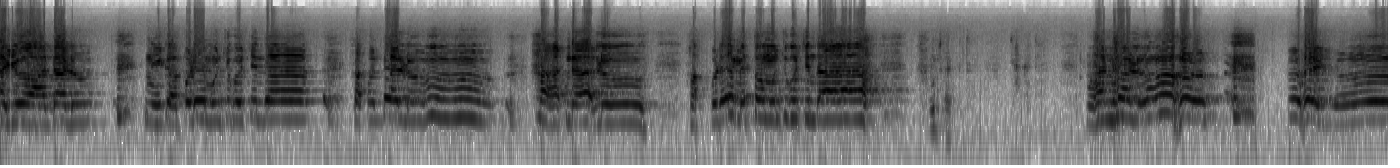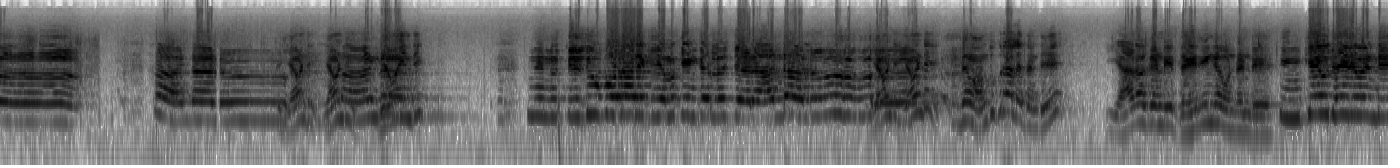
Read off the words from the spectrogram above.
అయ్యో ఆండాలు నీకు అప్పుడే ముంచుకొచ్చిందా? ఆండాలు ఆండాలు అప్పుడే మిత్తం ముంచుకొచ్చిందా? ఆండాలు అయ్యో ఆండాలు ఏమండి ఏమండి? ఏమైంది? నిన్ను తీసుకుపోవడానికి ఎమకింకర్లు వచ్చారు అండాలు. ఏమండి ఏమండి? మేము అందుకు రాలేదండి. ఏడవకండి ధైర్యంగా ఉండండి. ఇంకేం ధైర్యం అండి?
